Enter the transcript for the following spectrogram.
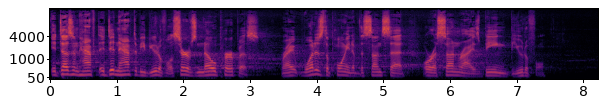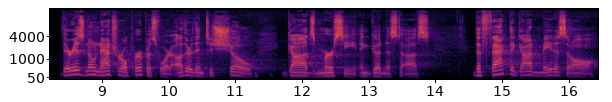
It doesn't have to, it didn't have to be beautiful. It serves no purpose, right? What is the point of the sunset or a sunrise being beautiful? There is no natural purpose for it other than to show God's mercy and goodness to us. The fact that God made us at all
